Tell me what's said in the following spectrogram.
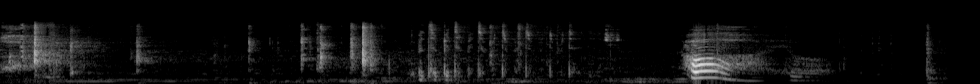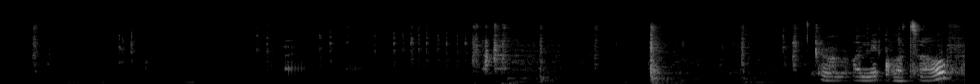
Oh, fuck. Bitte, bitte, bitte, bitte, bitte, bitte, bitte. Oh, ja. Dann räumen wir kurz auf.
